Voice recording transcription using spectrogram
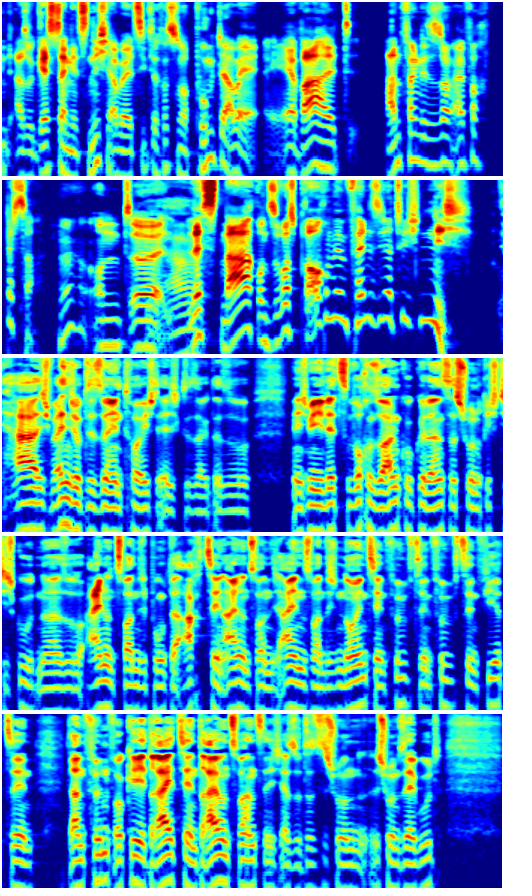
also gestern jetzt nicht, aber er zieht ja trotzdem noch Punkte, aber er, er war halt Anfang der Saison einfach besser. Ne? Und äh, ja. lässt nach und sowas brauchen wir im Fantasy natürlich nicht. Ja, ich weiß nicht, ob der so enttäuscht, ehrlich gesagt. Also, wenn ich mir die letzten Wochen so angucke, dann ist das schon richtig gut. Ne? Also 21 Punkte, 18, 21, 21, 19, 15, 15, 14, dann 5, okay, 13, 23. Also das ist schon, ist schon sehr gut.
